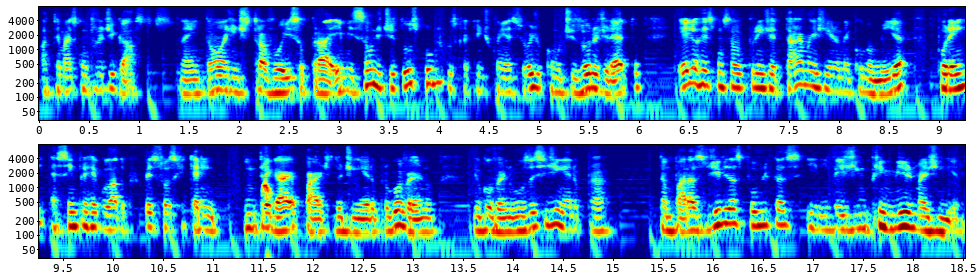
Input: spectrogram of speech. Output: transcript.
a ter mais controle de gastos. Né? Então a gente travou isso para emissão de títulos públicos, que, é que a gente conhece hoje como Tesouro Direto. Ele é o responsável por injetar mais dinheiro na economia, porém é sempre regulado por pessoas que querem entregar parte do dinheiro para o governo, e o governo usa esse dinheiro para tampar as dívidas públicas em vez de imprimir mais dinheiro.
